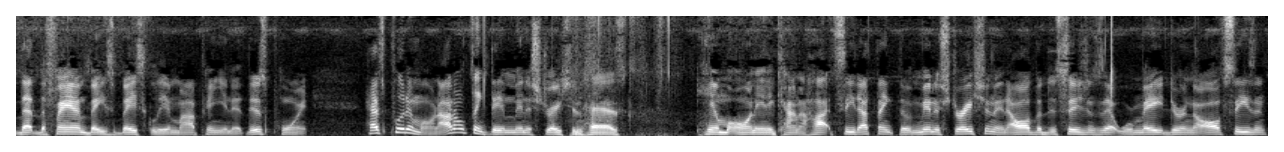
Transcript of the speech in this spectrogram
that the fan base basically in my opinion at this point has put him on. I don't think the administration has him on any kind of hot seat. I think the administration and all the decisions that were made during the offseason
